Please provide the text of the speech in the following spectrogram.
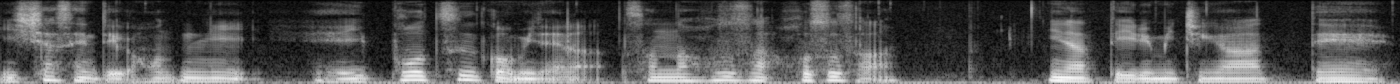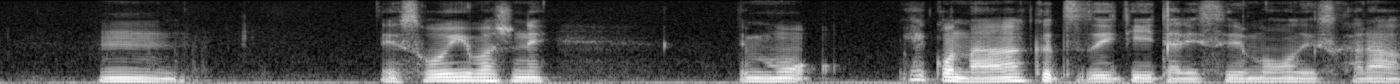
一車線っていうか本当に、え、一方通行みたいなそんな細さ細さになっている道があってうん。でそういう場所ねでも結構長く続いていたりするものですから、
